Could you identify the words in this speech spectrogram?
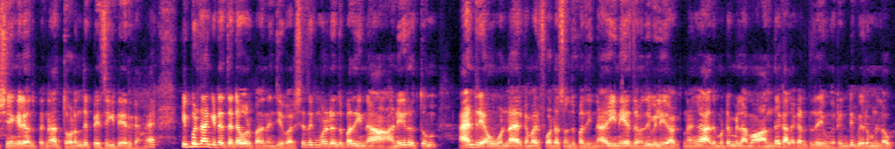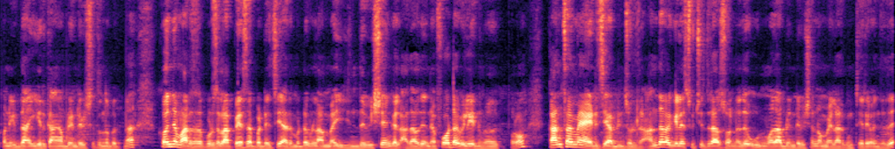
விஷயங்களே வந்து பார்த்திங்கன்னா தொடர்ந்து பேசிக்கிட்டே இருக்காங்க. இப்படி தான் கிட்டத்தட்ட ஒரு பதினஞ்சு வருஷத்துக்கு முன்னாடி வந்து பார்த்திங்கன்னா அனிருத்தும் ஆண்ட்ரியாவும் ஒன்றா இருக்க மாதிரி ஃபோட்டோஸ் வந்து பார்த்திங்கன்னா இணையத்தை வந்து வெளியாகினாங்க அது மட்டும் இல்லாமல் அந்த காலகட்டத்தில் இவங்க ரெண்டு பேரும் லவ் பண்ணிட்டு தான் இருக்காங்க அப்படின்ற விஷயத்தை வந்து பார்த்திங்கன்னா கொஞ்சம் அரசு புரிசலாக பேசப்பட்டுச்சு. அது மட்டும் இல்லாமல் இந்த விஷயங்கள் அதாவது இந்த ஃபோட்டோ வெளியிடுனதுக்கப்புறம் கன்ஃபார்மே ஆகிடுச்சு அப்படின்னு சொல்கிறேன் அந்த வகையில் சுச்சித்ரா சொன்னது உண்மைதான் அப்படின்ற விஷயம் நம்ம எல்லாருக்கும் தெரிய வந்தது.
